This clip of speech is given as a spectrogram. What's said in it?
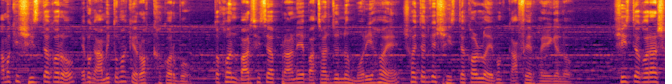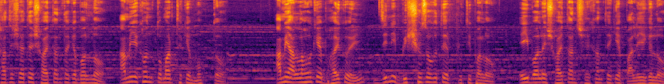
আমাকে সিজদা করো এবং আমি তোমাকে রক্ষা করব। তখন বার্সিসা প্রাণে বাঁচার জন্য মরিয়া হয়ে শয়তানকে সিজদা করল এবং কাফের হয়ে গেল। সিজদা করার সাথে সাথে শয়তান তাকে বলল, আমি এখন তোমার থেকে মুক্ত। আমি আল্লাহকে ভয় করি, যিনি বিশ্বজগতের প্রতিপালক। এই বলে শয়তান সেখান থেকে পালিয়ে গেল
